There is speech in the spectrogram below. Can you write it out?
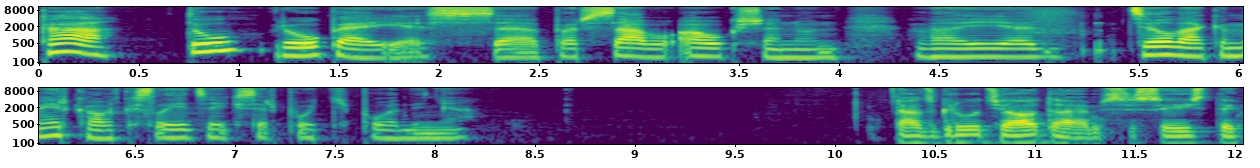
kā tu rūpējies par savu augšanu, un vai cilvēkam ir kaut kas līdzīgs ar puķu podiņā? tāds grūts jautājums. Es īsti.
